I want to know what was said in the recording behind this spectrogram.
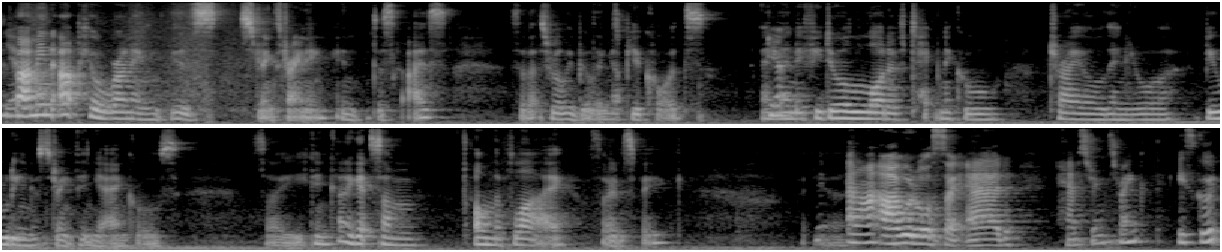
Yeah. But I mean, uphill running is strength training in disguise. So that's really building up your quads. And Yeah. then if you do a lot of technical trail, then you're building your strength in your ankles. So you can kind of get some on the fly, so to speak. But yeah. And I, I would also add hamstring strength is good.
